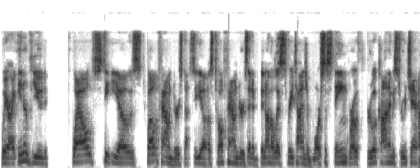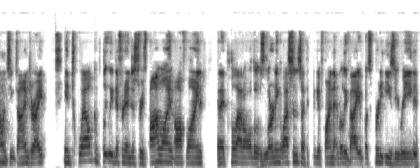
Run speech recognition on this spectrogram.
where I interviewed 12 CEOs, 12 founders, not CEOs, 12 founders that have been on the list three times or more sustained growth through economies, through challenging times, right? In 12 completely different industries, online, offline. And I pull out all those learning lessons. I think you'll find that really valuable. It's pretty easy read.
